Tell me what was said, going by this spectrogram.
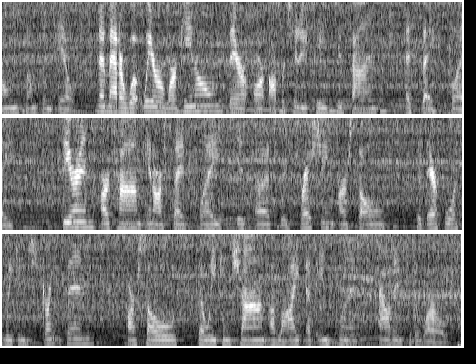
on something else. No matter what we are working on, there are opportunities to find a safe place. During our time in our safe place is us refreshing our soul so therefore we can strengthen our souls so we can shine a light of influence out into the world.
